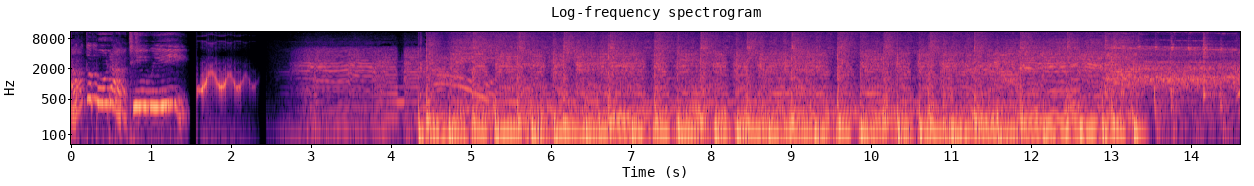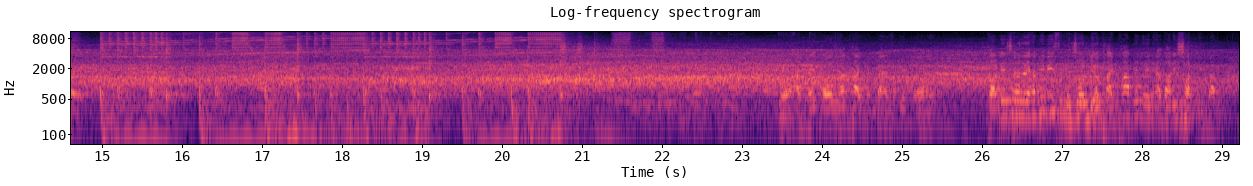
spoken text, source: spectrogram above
บักกะบูดทีวีเดี๋ยวอัดให้เขาทักทายแฟนๆสักเล็กน้อยขอเรียนเชิญเลยครับพี่ๆสื่อมวลชน เดี๋ยวถ่ายภาพได้เลยนะครับตอนนี้ช็อตหนึ่งครับ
